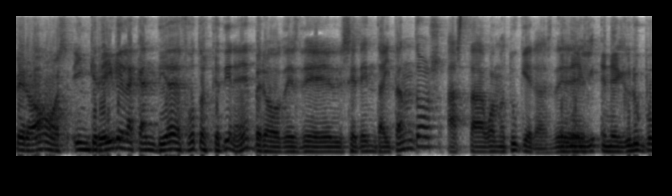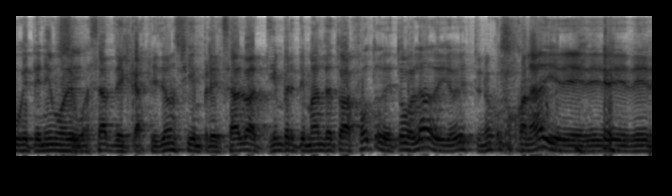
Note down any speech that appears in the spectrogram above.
Pero vamos, increíble la cantidad de fotos que tiene, ¿eh? pero desde el setenta y tantos hasta cuando tú quieras. De... En, el, en, el, grupo que tenemos sí. de WhatsApp del Castellón, siempre el Salva siempre te manda todas fotos de todos lados. Y yo, esto no conozco a nadie de, de, de,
